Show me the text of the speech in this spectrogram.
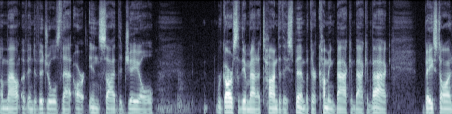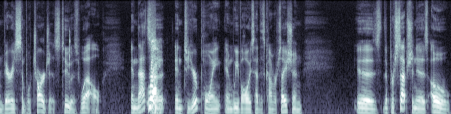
amount of individuals that are inside the jail, regardless of the amount of time that they spend, but they're coming back and back and back based on very simple charges too, as well. And that's right. a, and to your point, and we've always had this conversation, is the perception is, oh,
